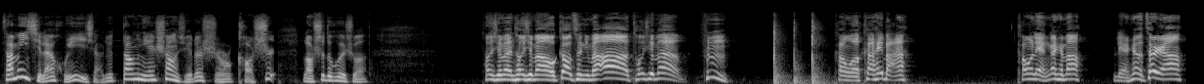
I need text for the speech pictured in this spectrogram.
咱们一起来回忆一下，就当年上学的时候，考试老师都会说。同学们，同学们，我告诉你们啊，同学们，哼，看我看黑板，看我脸干什么？脸上有字啊！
